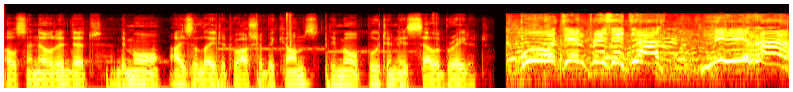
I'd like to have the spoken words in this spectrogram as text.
also noted that the more isolated Russia becomes, the more Putin is celebrated. Путин президент мира!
